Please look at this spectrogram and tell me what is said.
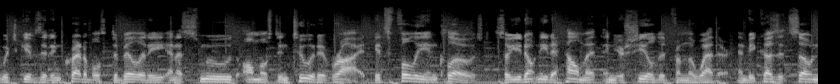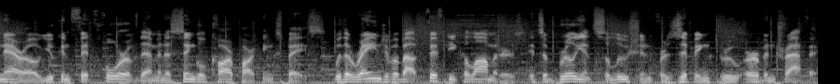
which gives it incredible stability and a smooth, almost intuitive ride. It's fully enclosed, so you don't need a helmet and you're shielded from the weather. And because it's so narrow, you can fit four of them in a single car parking space. With a range of about about 50 kilometers, it's a brilliant solution for zipping through urban traffic.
